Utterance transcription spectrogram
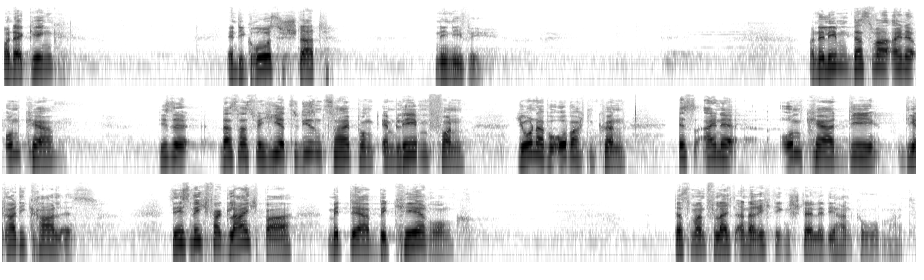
und er ging in die große Stadt Ninive. Und ihr Lieben, das war eine Umkehr. Diese, das, was wir hier zu diesem Zeitpunkt im Leben von Jona beobachten können, ist eine Umkehr, die, die radikal ist. Sie ist nicht vergleichbar mit der Bekehrung, dass man vielleicht an der richtigen Stelle die Hand gehoben hat.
